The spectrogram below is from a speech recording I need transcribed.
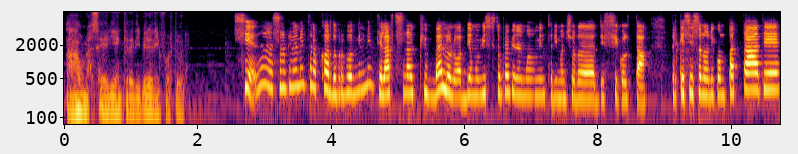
a una serie incredibile di infortuni. Sì, no, sono pienamente d'accordo. Probabilmente l'Arsenal più bello lo abbiamo visto proprio nel momento di maggior difficoltà, perché si sono ricompattate,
